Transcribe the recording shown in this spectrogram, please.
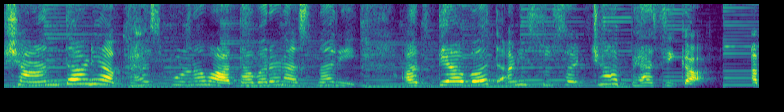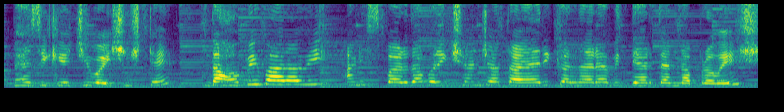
शांत आणि अभ्यासपूर्ण वातावरण असणारी अद्यावत आणि सुसज्ज अभ्यासिका. अभ्यासिकेची वैशिष्ट्ये दहावी बारावी आणि स्पर्धा परीक्षांच्या तयारी करणाऱ्या विद्यार्थ्यांना प्रवेश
